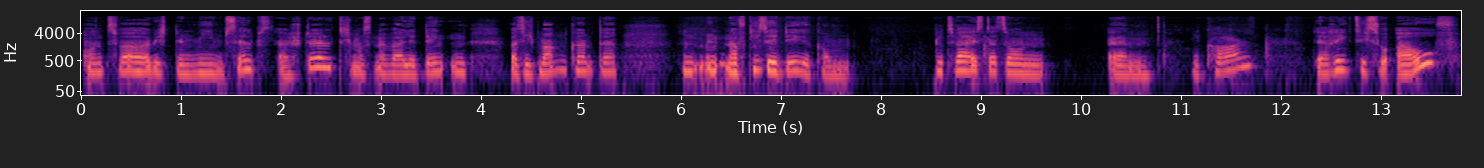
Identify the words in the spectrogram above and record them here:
Und zwar habe ich den Meme selbst erstellt. Ich muss eine Weile denken, was ich machen könnte. Und bin auf diese Idee gekommen. Und zwar ist da so ein, ähm, ein Karl, der regt sich so auf.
